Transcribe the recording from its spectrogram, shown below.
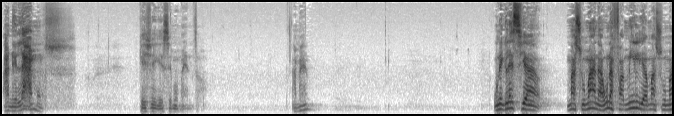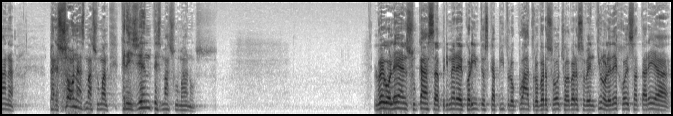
Anhelamos que llegue ese momento. Amén. Una iglesia más humana, una familia más humana, personas más humanas, creyentes más humanos. Luego lea en su casa 1 Corintios capítulo 4, verso 8 al verso 21. Le dejo esa tarea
